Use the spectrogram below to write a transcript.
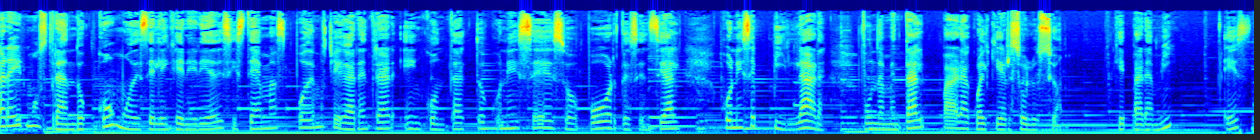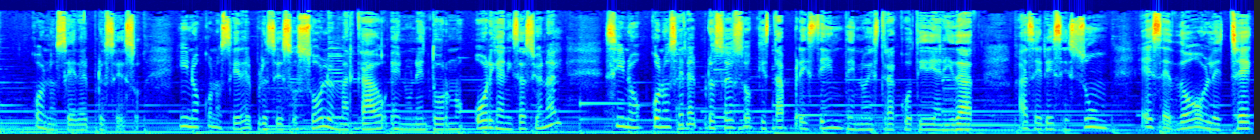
para ir mostrando cómo desde la ingeniería de sistemas podemos llegar a entrar en contacto con ese soporte esencial, con ese pilar fundamental para cualquier solución, que para mí es conocer el proceso y no conocer el proceso solo enmarcado en un entorno organizacional, sino conocer el proceso que está presente en nuestra cotidianidad, hacer ese zoom, ese doble check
